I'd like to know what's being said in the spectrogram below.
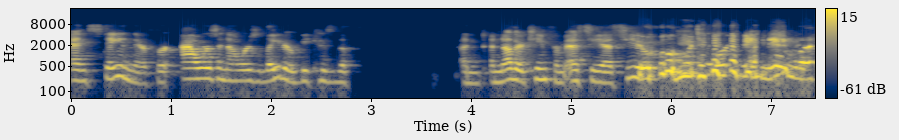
and staying there for hours and hours later because the an, another team from SCSU, which won't nameless,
